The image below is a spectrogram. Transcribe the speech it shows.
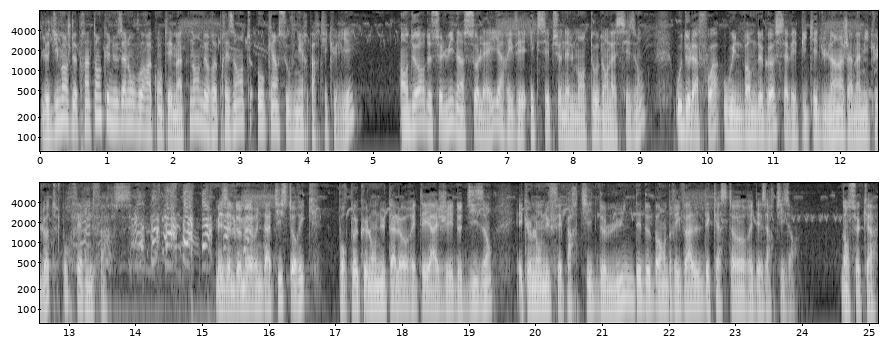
le dimanche de printemps que nous allons vous raconter maintenant ne représente aucun souvenir particulier, en dehors de celui d'un soleil arrivé exceptionnellement tôt dans la saison, ou de la fois où une bande de gosses avait piqué du linge à Mamie Culotte pour faire une farce. Mais elle demeure une date historique, pour peu que l'on eût alors été âgé de dix ans et que l'on eût fait partie de l'une des deux bandes rivales des castors et des artisans. Dans ce cas,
